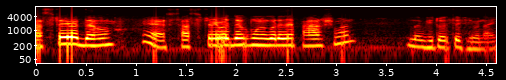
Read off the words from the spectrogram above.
সাবস্ক্রাইবার দেখো হ্যাঁ সাবস্ক্রাইবার দেখো, মনে করে যে পাহাড় সমান ভিডিওতে ভিউ নাই।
